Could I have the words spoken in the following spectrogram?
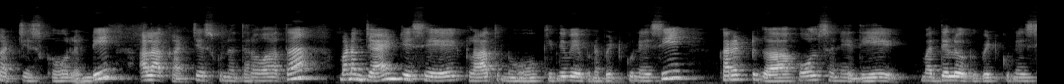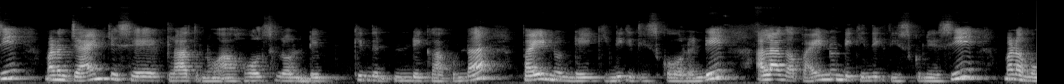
కట్ చేసుకోవాలండి. అలా కట్ చేసుకున్న తర్వాత మనం జాయింట్ చేసే క్లాత్ను కింది వైపున పెట్టుకునేసి కరెక్ట్గా హోల్స్ అనేది మధ్యలోకి పెట్టుకునేసి మనం జాయింట్ చేసే క్లాత్ను ఆ హోల్స్లో నుండి కింది నుండి కాకుండా పై నుండి కిందికి తీసుకోవాలండి. అలాగా పై నుండి కిందికి తీసుకునేసి మనము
